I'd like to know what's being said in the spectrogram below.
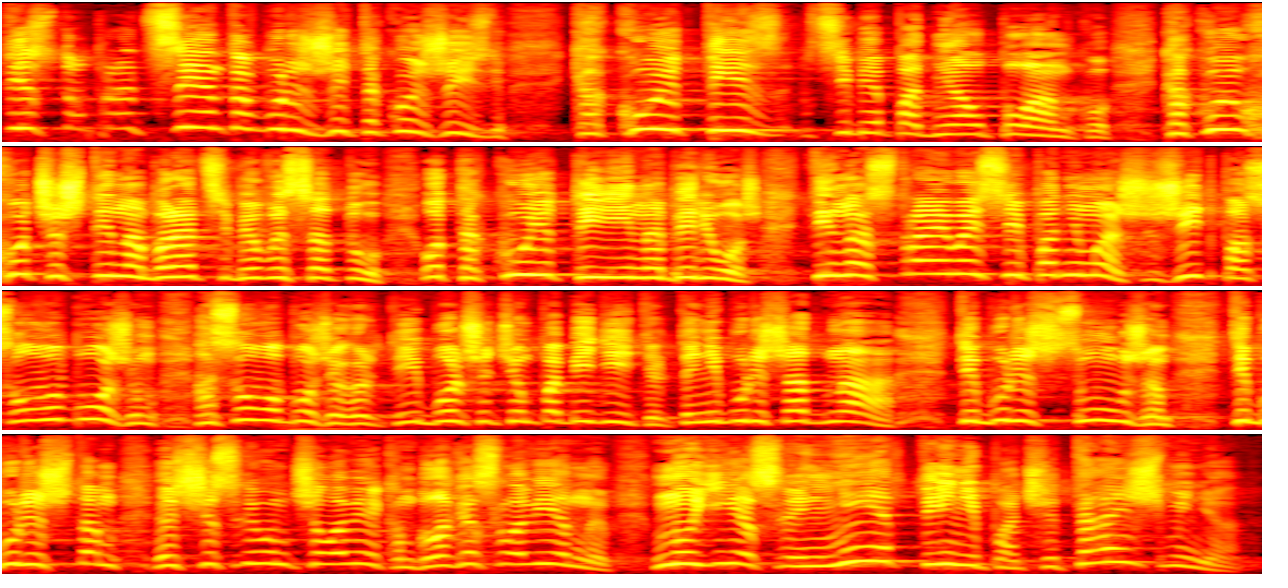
ты сто процентов будешь жить такой жизнью. Какую ты себе поднял планку, какую хочешь ты набрать себе высоту, вот такую ты и наберешь. Ты настраивайся и поднимаешь, жить по Слову Божьему. А Слово Божье говорит, ты больше, чем победитель, ты не будешь одна, ты будешь с мужем, ты будешь там э, счастливым человеком, благословенным. Но если нет, ты не почитаешь меня –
